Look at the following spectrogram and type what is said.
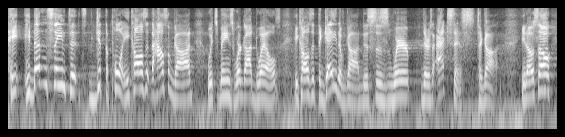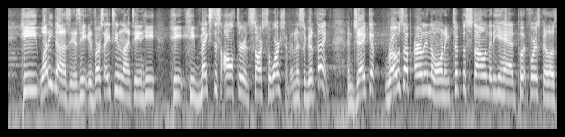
he, he doesn't seem to get the point. He calls it the house of God, which means where God dwells. He calls it the gate of God. This is where there's access to God. You know, so he what he does is he in verse 18 and 19, he he he makes this altar and starts to worship, and this is a good thing. And Jacob rose up early in the morning, took the stone that he had put for his pillows,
